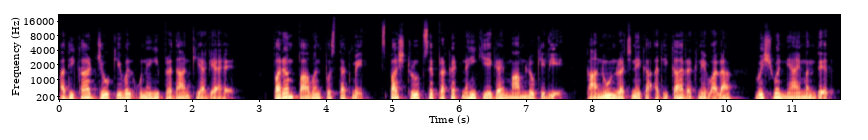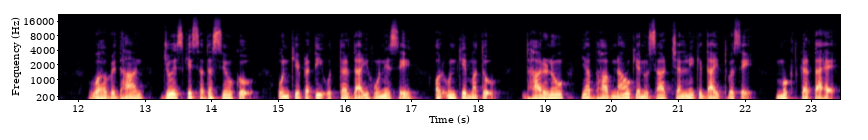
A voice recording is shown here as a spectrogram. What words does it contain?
अधिकार जो केवल उन्हें ही प्रदान किया गया है। परम पावन पुस्तक में स्पष्ट रूप से प्रकट नहीं किए गए मामलों के लिए कानून रचने का अधिकार रखने वाला विश्व न्याय मंदिर, वह विधान जो इसके सदस्यों को उनके प्रति उत्तरदायी होने से और उनके मतों, धारणों या भावनाओं के अनुसार चलने के दायित्व से मुक्त करता है,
